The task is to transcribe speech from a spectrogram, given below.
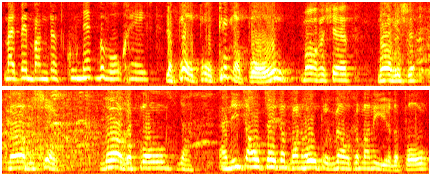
Maar ik ben bang dat Koen net bewogen heeft. Ja, Paul, Paul, kom nou, Paul. Morgen, chef. Morgen, chef. Morgen, chef. Morgen, Paul. Ja. En niet altijd op wanhopig welke manier, de Paul.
